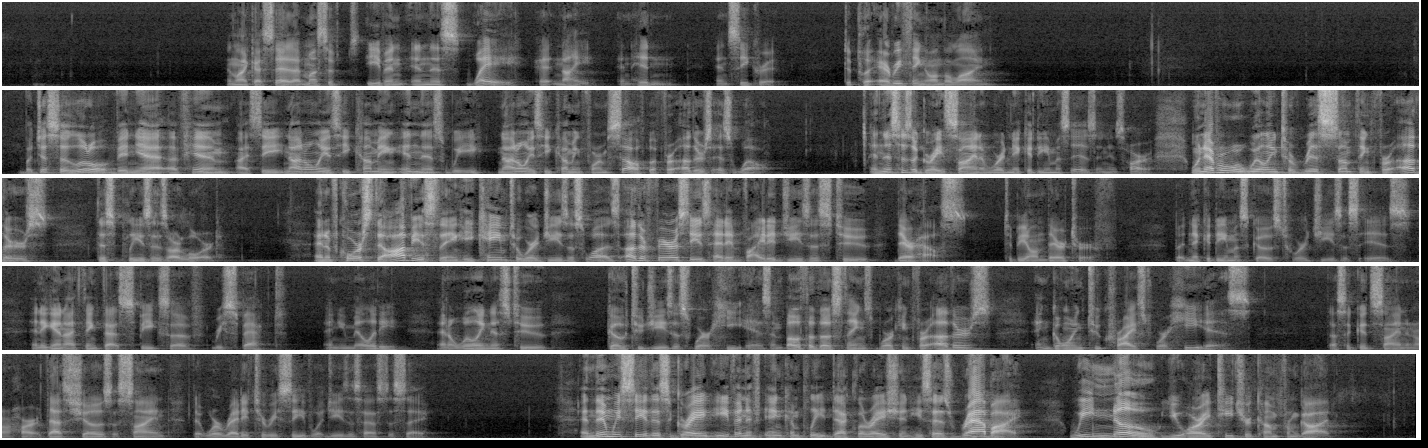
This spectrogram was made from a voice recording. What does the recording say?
And like I said, that must have, even in this way at night and hidden and secret, to put everything on the line But just a little vignette of him, I see not only is he coming in this we, not only is he coming for himself, but for others as well. And this is a great sign of where Nicodemus is in his heart. Whenever we're willing to risk something for others, this pleases our Lord. And of course, the obvious thing, he came to where Jesus was. Other Pharisees had invited Jesus to their house to be on their turf. But Nicodemus goes to where Jesus is. And again, I think that speaks of respect and humility and a willingness to go to Jesus where he is. And both of those things, working for others and going to Christ where he is, that's a good sign in our heart. That shows a sign that we're ready to receive what Jesus has to say. And then we see this great, even if incomplete, declaration. He says, Rabbi, we know you are a teacher come from God.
